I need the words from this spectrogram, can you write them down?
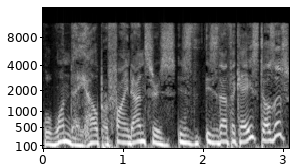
will one day help her find answers. Is is that the case? Does it?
